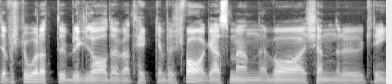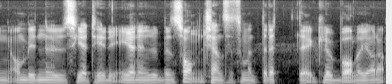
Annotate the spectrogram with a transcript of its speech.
jag förstår att du blir glad över att Häcken försvagas, men vad känner du kring, om vi nu ser till Elin Rubensson, känns det som ett rätt eh, klubbval att göra?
